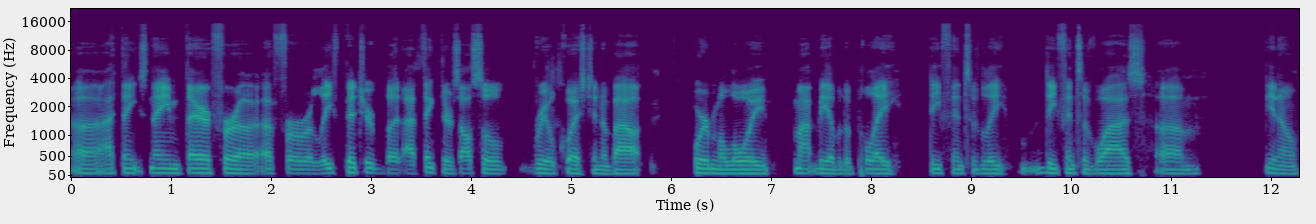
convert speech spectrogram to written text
Uh, I think's named there for a, a, for a relief pitcher, but I think there's also real question about where Malloy might be able to play defensively, defensive wise. Um, you know,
